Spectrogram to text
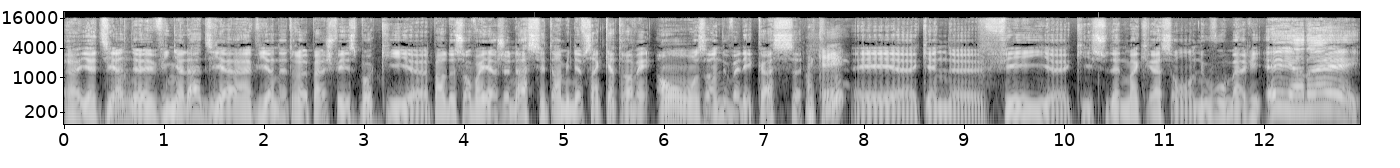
Euh, Il y a Diane euh, Vignola via, via notre page Facebook qui euh, parle de son voyage de noces. C'est en 1991 en Nouvelle-Écosse. OK. Et euh, qu'il y a une fille euh, qui soudainement crée son nouveau mari. Hey André!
